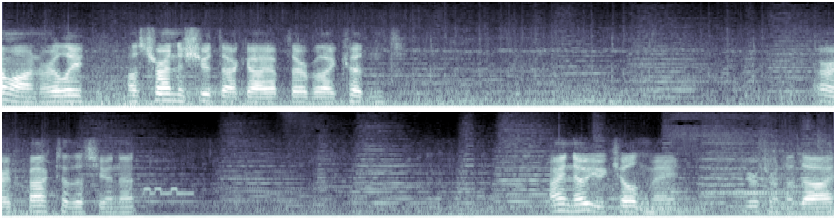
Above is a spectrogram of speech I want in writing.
Come on, really? I was trying to shoot that guy up there, but I couldn't. Alright, back to this unit. I know you killed me. Your turn to die.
